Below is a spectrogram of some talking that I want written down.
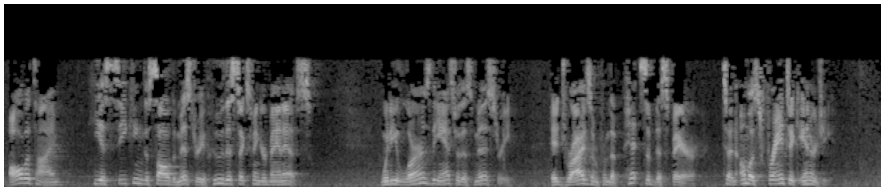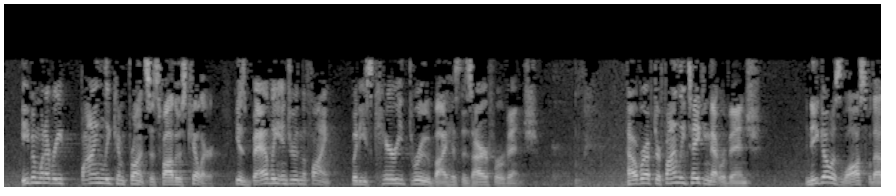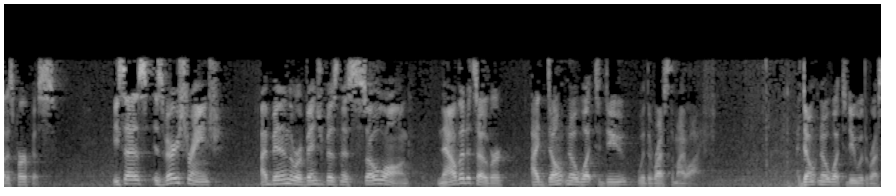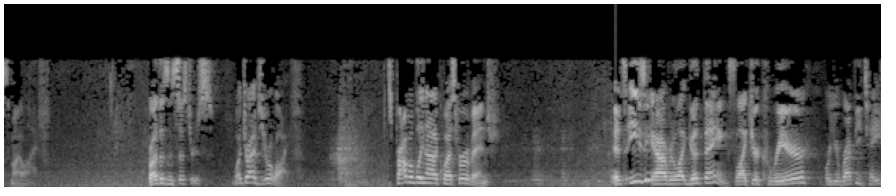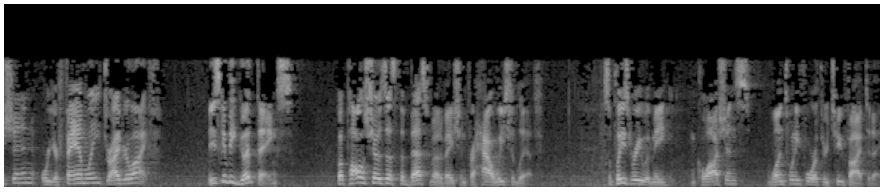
All the time, he is seeking to solve the mystery of who this six fingered man is. When he learns the answer to this mystery, it drives him from the pits of despair to an almost frantic energy. Even whenever he finally confronts his father's killer, he is badly injured in the fight, but he's carried through by his desire for revenge. However, after finally taking that revenge, Inigo is lost without his purpose. He says, It's very strange. I've been in the revenge business so long, now that it's over, I don't know what to do with the rest of my life. I don't know what to do with the rest of my life. Brothers and sisters, what drives your life? It's probably not a quest for revenge. It's easy, however, to let good things like your career or your reputation or your family drive your life. These can be good things, but Paul shows us the best motivation for how we should live. So please read with me in Colossians 1:24 through 2:5 today.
